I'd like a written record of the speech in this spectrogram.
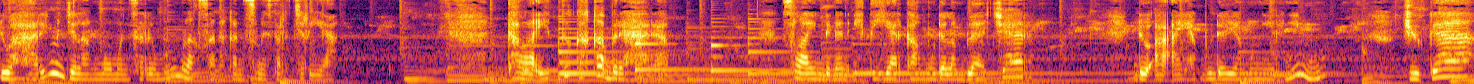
dua hari menjelang momen serumu melaksanakan semester ceria. Kala itu kakak berharap Selain dengan ikhtiar kamu dalam belajar, doa ayah bunda yang mengiringimu juga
